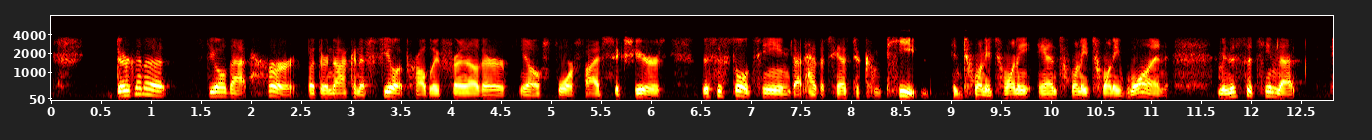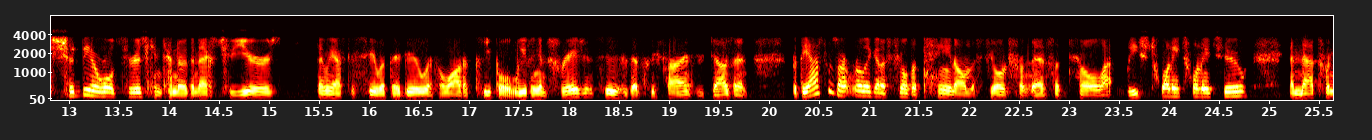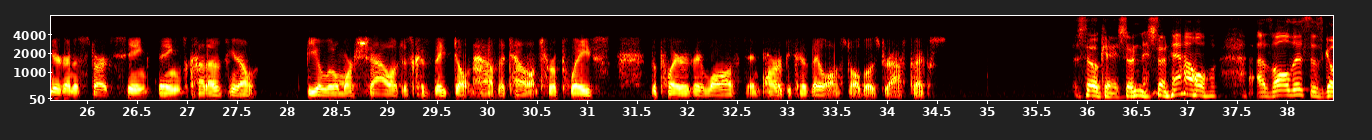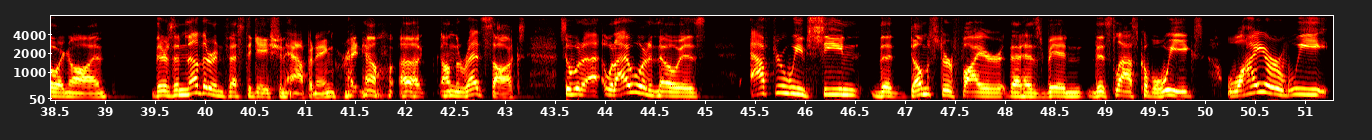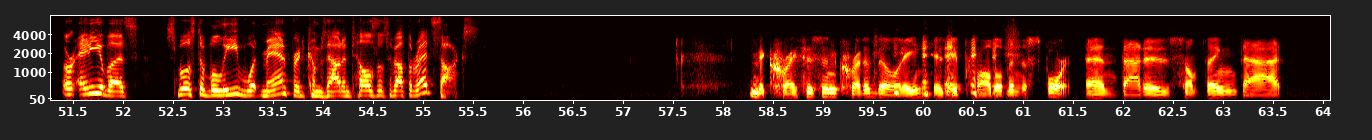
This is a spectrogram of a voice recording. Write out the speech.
they're going to feel that hurt, but they're not going to feel it probably for another, you know, four, five, six years. This is still a team that has a chance to compete in 2020 and 2021. I mean, this is a team that should be a World Series contender the next two years. Then we have to see what they do with a lot of people leaving in free agency, who gets re-signed, who doesn't. But the Astros aren't really going to feel the pain on the field from this until at least 2022, and that's when you're going to start seeing things kind of, you know, be a little more shallow just because they don't have the talent to replace the players they lost in part because they lost all those draft picks. So okay, so so now as all this is going on, there's another investigation happening right now uh, on the Red Sox. So what I, what I want to know is after we've seen the dumpster fire that has been this last couple weeks, why are we or any of us supposed to believe what Manfred comes out and tells us about the Red Sox? The crisis in credibility is a problem in the sport, and that is something that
